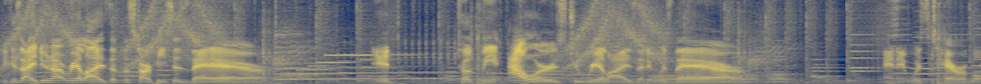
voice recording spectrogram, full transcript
because I do not realize that the star piece is there. It took me hours to realize that it was there. And it was terrible.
